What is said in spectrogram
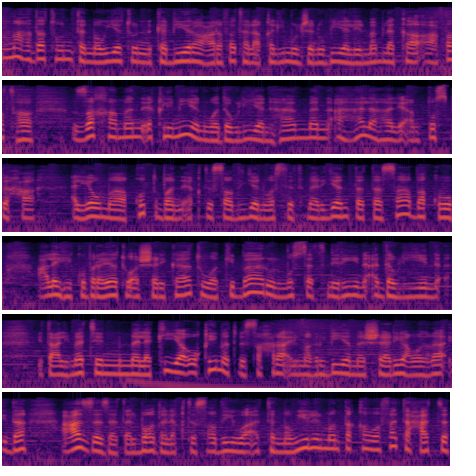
نهضة تنموية كبيرة عرفتها الأقاليم الجنوبية للمملكة أعطتها زخما إقليميا ودوليا هاما أهلها لأن تصبح اليوم قطبا اقتصاديا واستثماريا تتسابق عليه كبريات الشركات وكبار المستثمرين الدوليين. بتعليمات ملكية أقيمت بالصحراء المغربية مشاريع رائدة عززت البعد الاقتصادي والتنموي للمنطقة وفتحت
